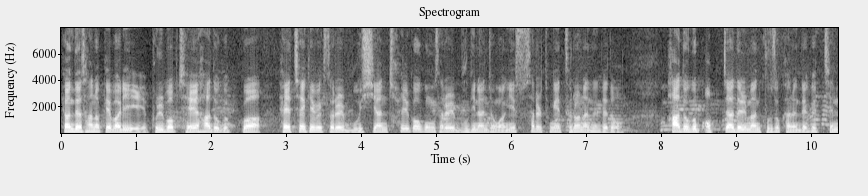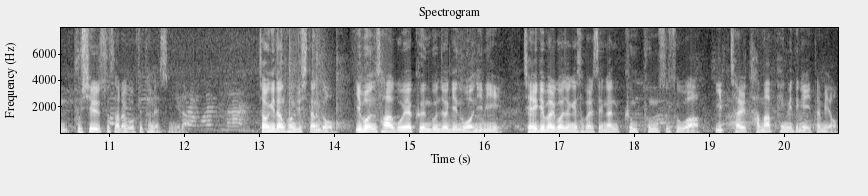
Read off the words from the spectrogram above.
현대산업개발이 불법 재하도급과 해체 계획서를 무시한 철거 공사를 묵인한 정황이 수사를 통해 드러났는데도 하도급 업자들만 구속하는 데 그친 부실 수사라고 규탄했습니다. 정의당 광주시당도 이번 사고의 근본적인 원인이 재개발 과정에서 발생한 금품 수수와 입찰 담합 행위 등에 있다며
